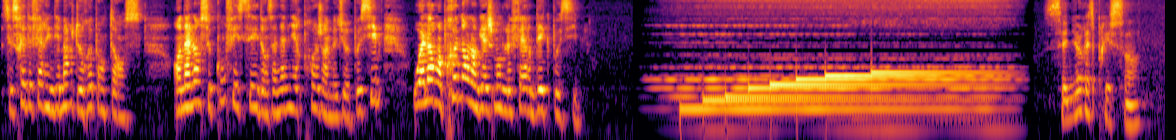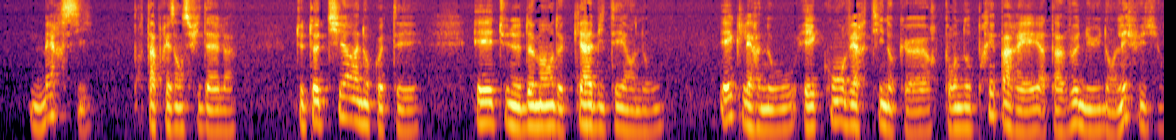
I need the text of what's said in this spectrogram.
ce serait de faire une démarche de repentance, en allant se confesser dans un avenir proche dans mesure possible, ou alors en prenant l'engagement de le faire dès que possible. Seigneur Esprit Saint, merci pour ta présence fidèle. Tu te tiens à nos côtés et tu ne demandes qu'à habiter en nous. Éclaire-nous et convertis nos cœurs pour nous préparer à ta venue dans l'effusion.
